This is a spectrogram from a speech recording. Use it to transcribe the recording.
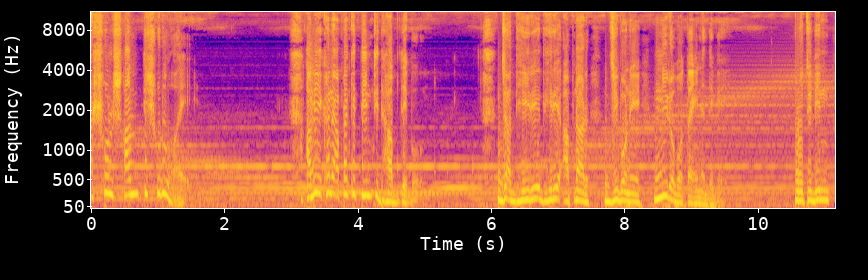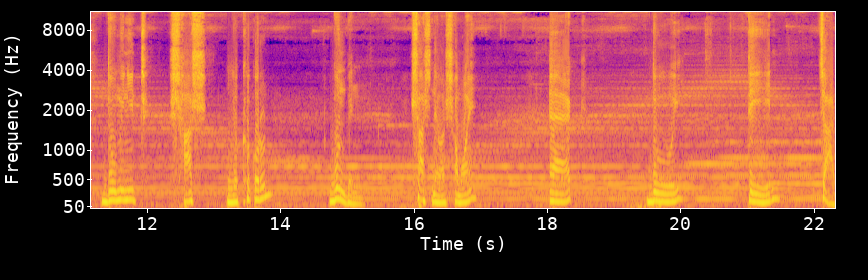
আসল শান্তি শুরু হয়। আমি এখানে আপনাকে তিনটি ধাপ দেব, যা ধীরে ধীরে আপনার জীবনে নীরবতা এনে দেবে। প্রতিদিন দু মিনিট শ্বাস লক্ষ্য করুন, গুনবেন। শ্বাস নেওয়ার সময় এক দুই, তিন, চার।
